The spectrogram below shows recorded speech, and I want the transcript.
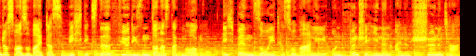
Und das war soweit das Wichtigste für diesen Donnerstagmorgen. Ich bin Zoe Tassovali und wünsche Ihnen einen schönen Tag.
